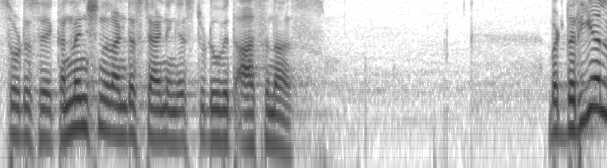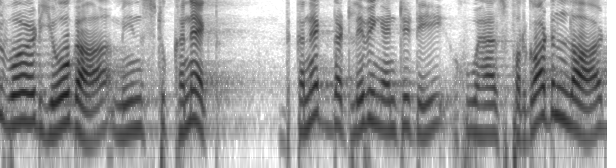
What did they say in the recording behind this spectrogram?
so to say, conventional understanding is to do with asanas. But the real word yoga means to connect connect that living entity who has forgotten Lord.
